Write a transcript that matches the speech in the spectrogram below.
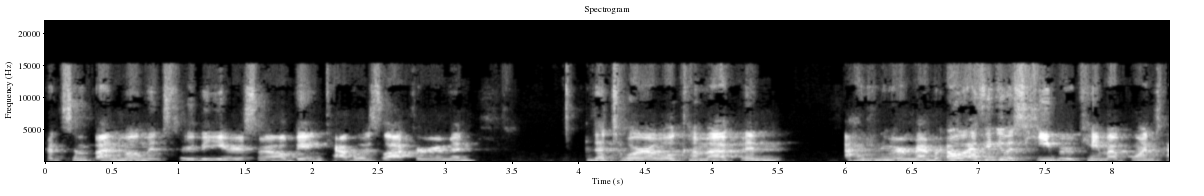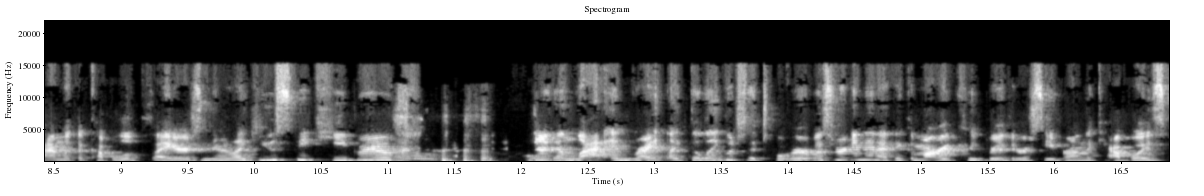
but some fun moments through the years when I'll be in Cowboys locker room and the Torah will come up and I don't even remember. Oh, I think it was Hebrew came up one time with a couple of players, and they're like, "You speak Hebrew older than Latin, right? Like the language the Torah was written in." I think Amari Cooper, the receiver on the Cowboys,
